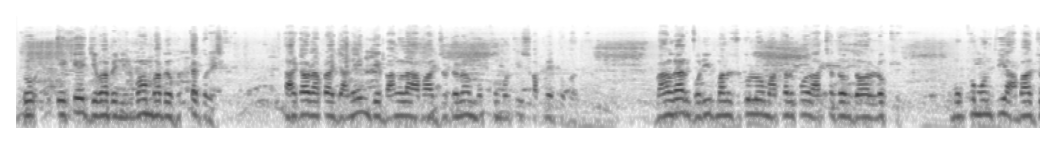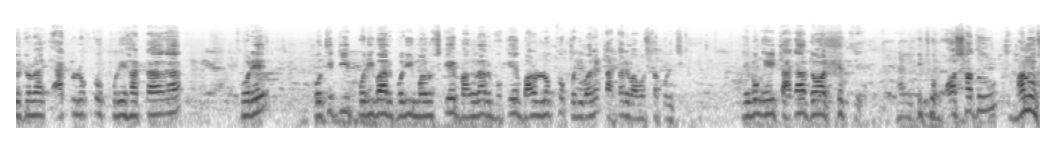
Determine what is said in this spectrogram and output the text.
তো একে যেভাবে নির্মমভাবে হত্যা করেছে তার কারণ আপনারা জানেন যে বাংলা আবাস যোজনা মুখ্যমন্ত্রীর স্বপ্নের প্রকল্প। বাংলার গরিব মানুষগুলো মাথার উপর আচ্ছাদন দেওয়ার লক্ষ্যে মুখ্যমন্ত্রী আবাস যোজনায় এক লক্ষ কুড়ি হাজার টাকা করে প্রতিটি পরিবার গরিব মানুষকে বাংলার বুকে বারো লক্ষ পরিবারের টাকার ব্যবস্থা করেছে এবং এই টাকা দেওয়ার ক্ষেত্রে কিছু অসাধু মানুষ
